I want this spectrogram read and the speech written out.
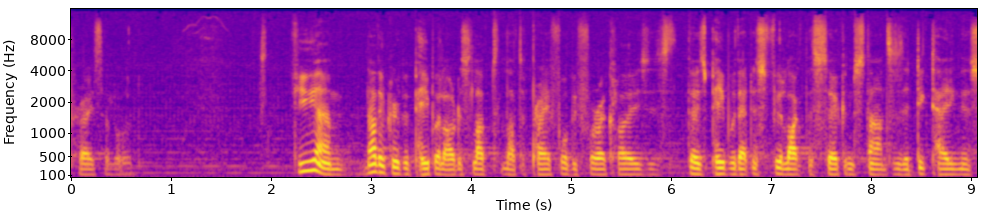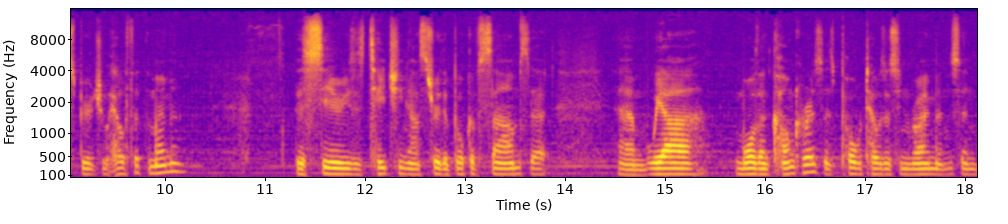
Praise the Lord. If you, um, another group of people I'd just love to, love to pray for before I close is those people that just feel like the circumstances are dictating their spiritual health at the moment. This series is teaching us through the book of Psalms that um, we are more than conquerors, as Paul tells us in Romans. And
